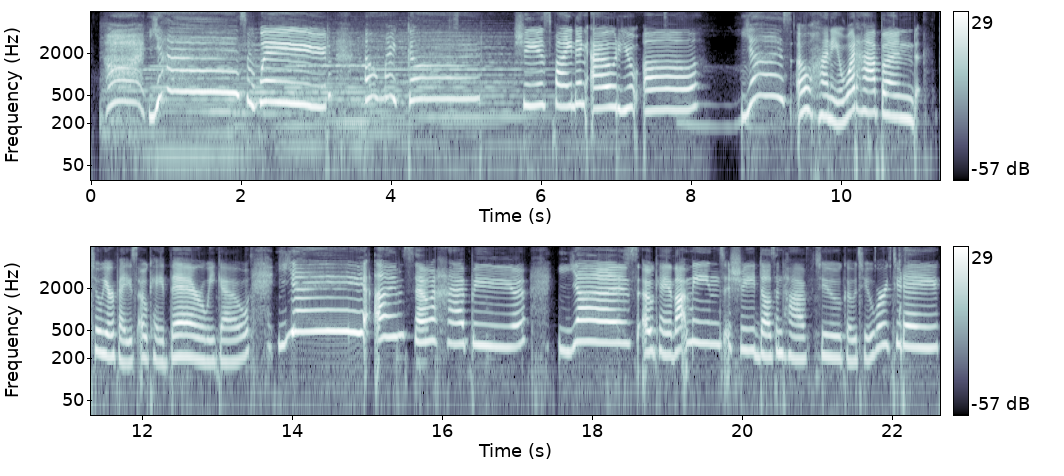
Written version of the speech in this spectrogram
yes! Wait! Oh my god! She is finding out, you all. Yes. Oh, honey, what happened to your face? Okay, there we go. Yay! I'm so happy. Yes. Okay, that means she doesn't have to go to work today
